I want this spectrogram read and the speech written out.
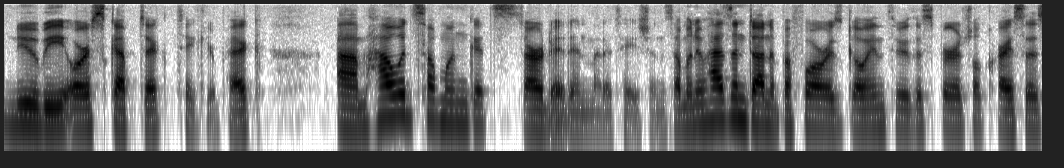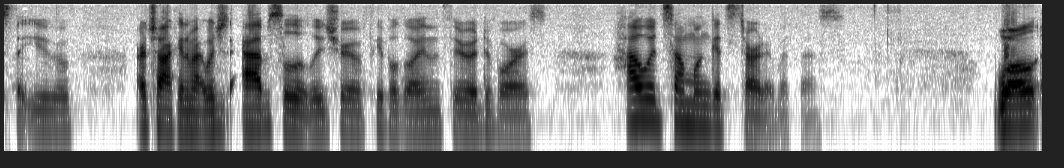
newbie or skeptic, take your pick. Um, how would someone get started in meditation? Someone who hasn't done it before is going through the spiritual crisis that you are talking about, which is absolutely true of people going through a divorce. How would someone get started with this? Well,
